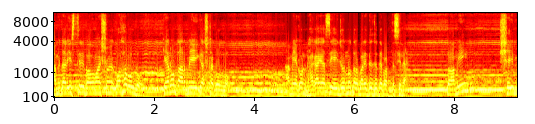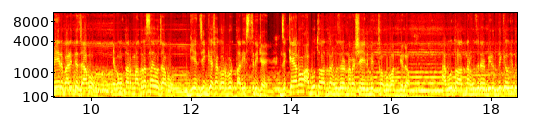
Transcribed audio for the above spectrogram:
আমি তার স্ত্রীর বাবা মায়ের সঙ্গে কথা বলব, কেন তার মেয়ে এই কাজটা করল? আমি এখন ঢাকায় আছি, এই জন্য তার বাড়িতে যেতে পারতেছি না। তো আমি সেই মেয়ের বাড়িতে যাব এবং তার মাদ্রাসায়ও যাব। গিয়ে জিজ্ঞাসা করব তার স্ত্রীকে যে কেন আবু তো আদনান হুজুরের নামে সেই মিথ্যা অপবাদ দিল? আবু তো আদনান হুজুরের বিরুদ্ধে কেউ যদি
